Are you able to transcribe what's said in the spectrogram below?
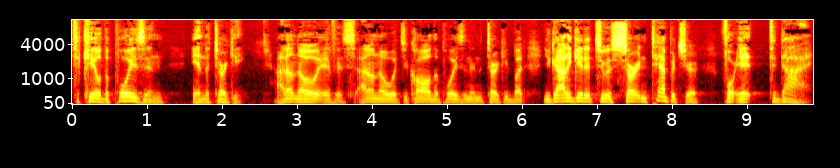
to kill the poison in the turkey. I don't know if it's, I don't know what you call the poison in the turkey, but you got to get it to a certain temperature for it to die.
